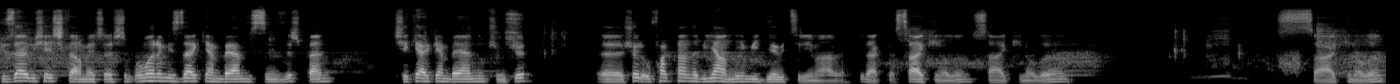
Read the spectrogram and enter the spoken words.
güzel bir şey çıkarmaya çalıştım. Umarım izlerken beğenmişsinizdir. Ben çekerken beğendim çünkü. E, şöyle ufaktan da bir yanlayayım videoyu bitireyim abi. Bir dakika sakin olun, sakin olun. Sakin olun.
